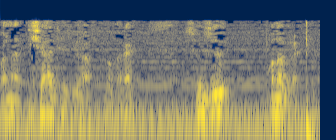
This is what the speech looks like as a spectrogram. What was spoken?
bana işaret ediyor haklı olarak. Sözü ona bırakıyorum.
